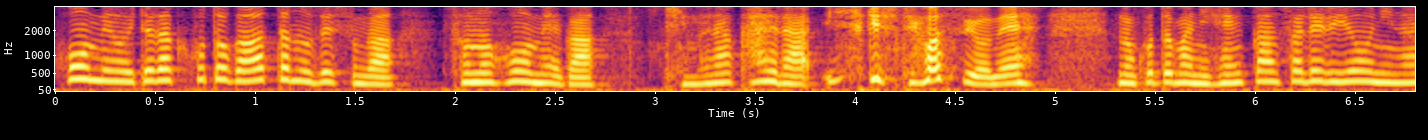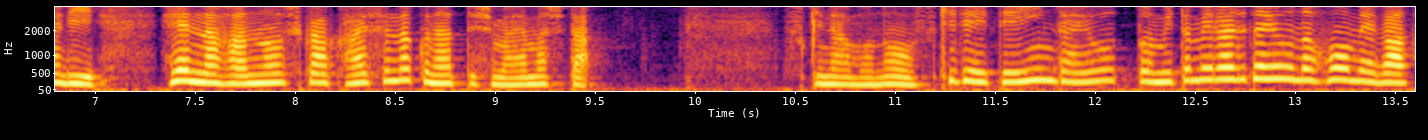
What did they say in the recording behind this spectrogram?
褒めをいただくことがあったのですが、その褒めが、木村カエラ意識してますよね、の言葉に変換されるようになり、変な反応しか返せなくなってしまいました。好きなものを好きでいていいんだよと認められたような方面が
